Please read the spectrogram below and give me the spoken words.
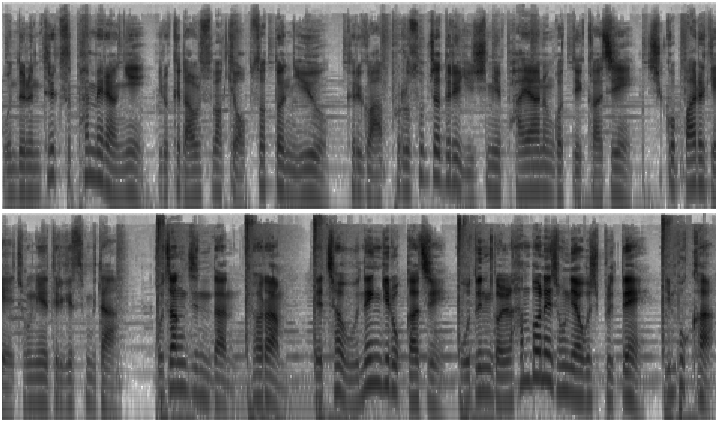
오늘은 트랙스 판매량이 이렇게 나올 수밖에 없었던 이유 그리고 앞으로 소비자들이 유심히 봐야 하는 것들까지 쉽고 빠르게 정리해드리겠습니다. 고장 진단, 결함, 내 차 운행 기록까지 모든 걸 한 번에 정리하고 싶을 때 인포카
